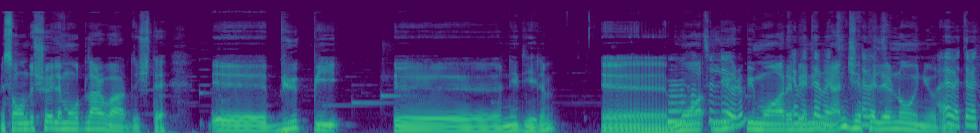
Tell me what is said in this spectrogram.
Mesela onda şöyle modlar vardı işte. E, büyük bir e, ne diyelim? E, muha- hatırlıyorum. büyük bir muharebenin Evet, evet, yani cephelerini oynuyordun. Evet evet.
